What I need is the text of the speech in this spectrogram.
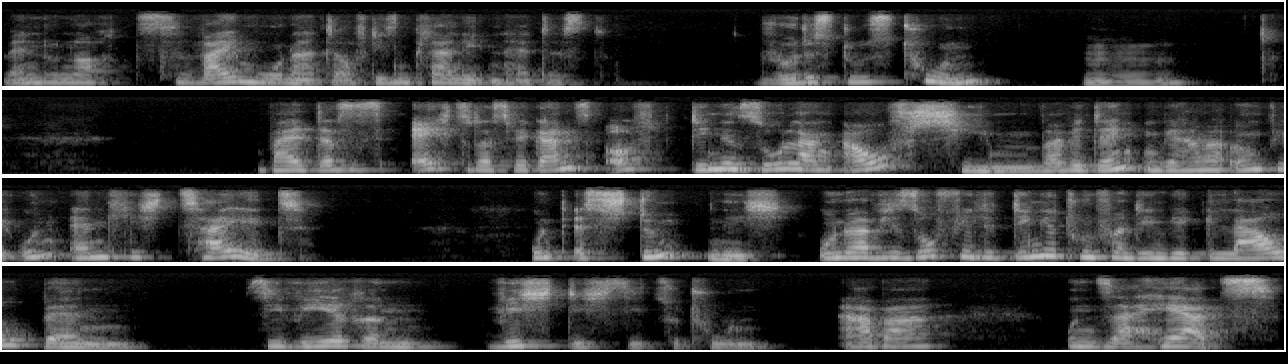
wenn du noch zwei Monate auf diesem Planeten hättest, würdest du es tun? Mhm. Weil das ist echt so, dass wir ganz oft Dinge so lang aufschieben, weil wir denken, wir haben ja irgendwie unendlich Zeit. Und es stimmt nicht. Und weil wir so viele Dinge tun, von denen wir glauben, sie wären wichtig, sie zu tun. Aber unser Herz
